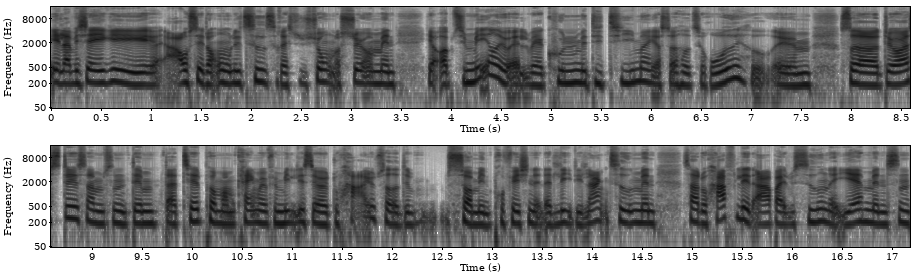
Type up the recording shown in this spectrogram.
eller hvis jeg ikke afsætter ordentlig tid til restitution og søvn, men jeg optimerede jo alt, hvad jeg kunne med de timer, jeg så havde til rådighed. Øhm, så det er også det, som sådan dem, der er tæt på mig omkring min familie, siger, at du har jo taget det som en professionel atlet i lang tid, men så har du haft lidt arbejde ved siden af, ja, men sådan,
